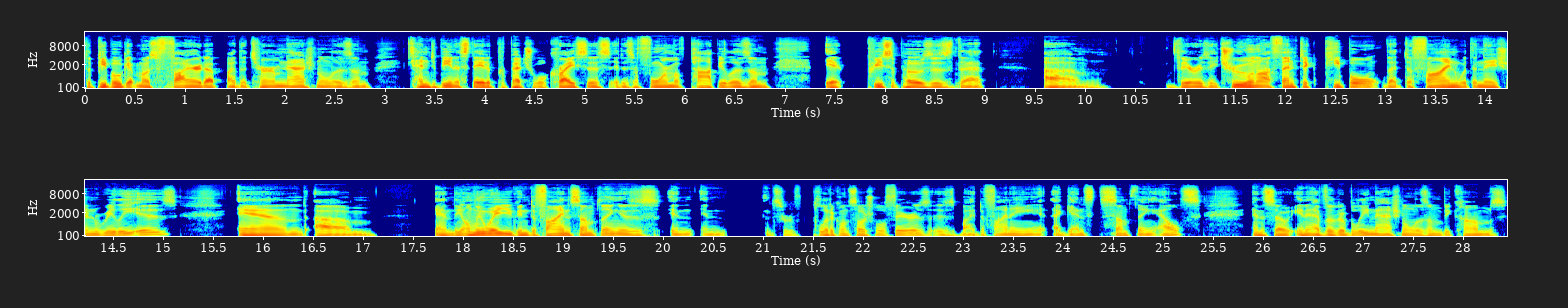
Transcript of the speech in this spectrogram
the people who get most fired up by the term nationalism tend to be in a state of perpetual crisis. It is a form of populism. It presupposes that um, there is a true and authentic people that define what the nation really is and um, and the only way you can define something is in in in sort of political and social affairs is by defining it against something else and so inevitably nationalism becomes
